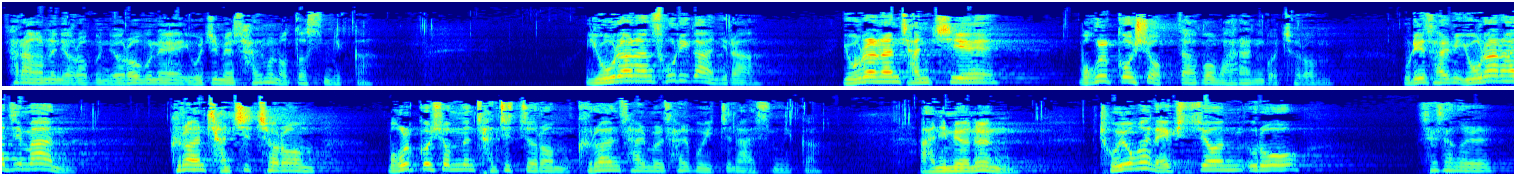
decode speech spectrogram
사랑하는 여러분, 여러분의 요즘의 삶은 어떻습니까? 요란한 소리가 아니라 요란한 잔치에 먹을 것이 없다고 말하는 것처럼 우리의 삶이 요란하지만 그러한 잔치처럼 먹을 것이 없는 잔치처럼 그러한 삶을 살고 있지는 않습니까? 아니면은 조용한 액션으로 세상을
